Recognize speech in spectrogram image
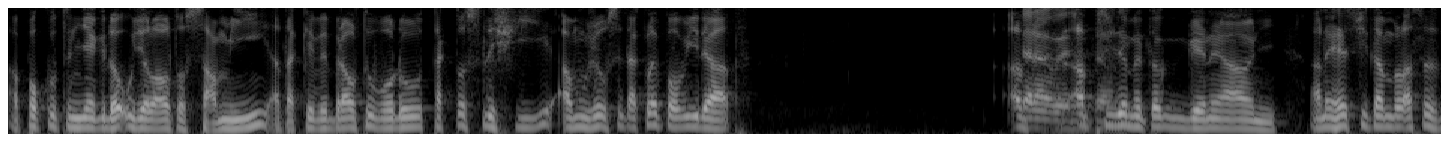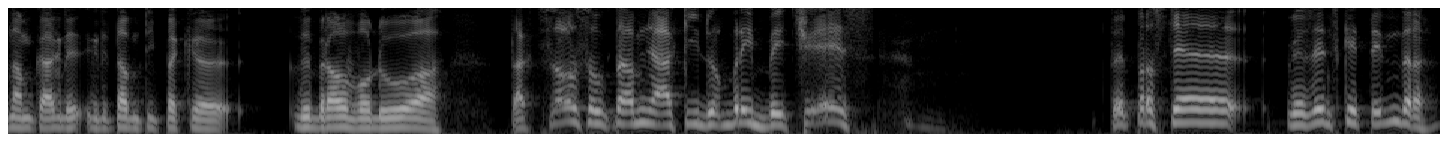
a pokud někdo udělal to samý a taky vybral tu vodu, tak to slyší a můžou si takhle povídat. A, a přijde mi to geniální. A nejhezčí tam byla seznamka, kdy, kdy tam týpek eh, vybral vodu a tak co, jsou tam nějaký dobrý bitches? To je prostě vězeňský Tinder.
